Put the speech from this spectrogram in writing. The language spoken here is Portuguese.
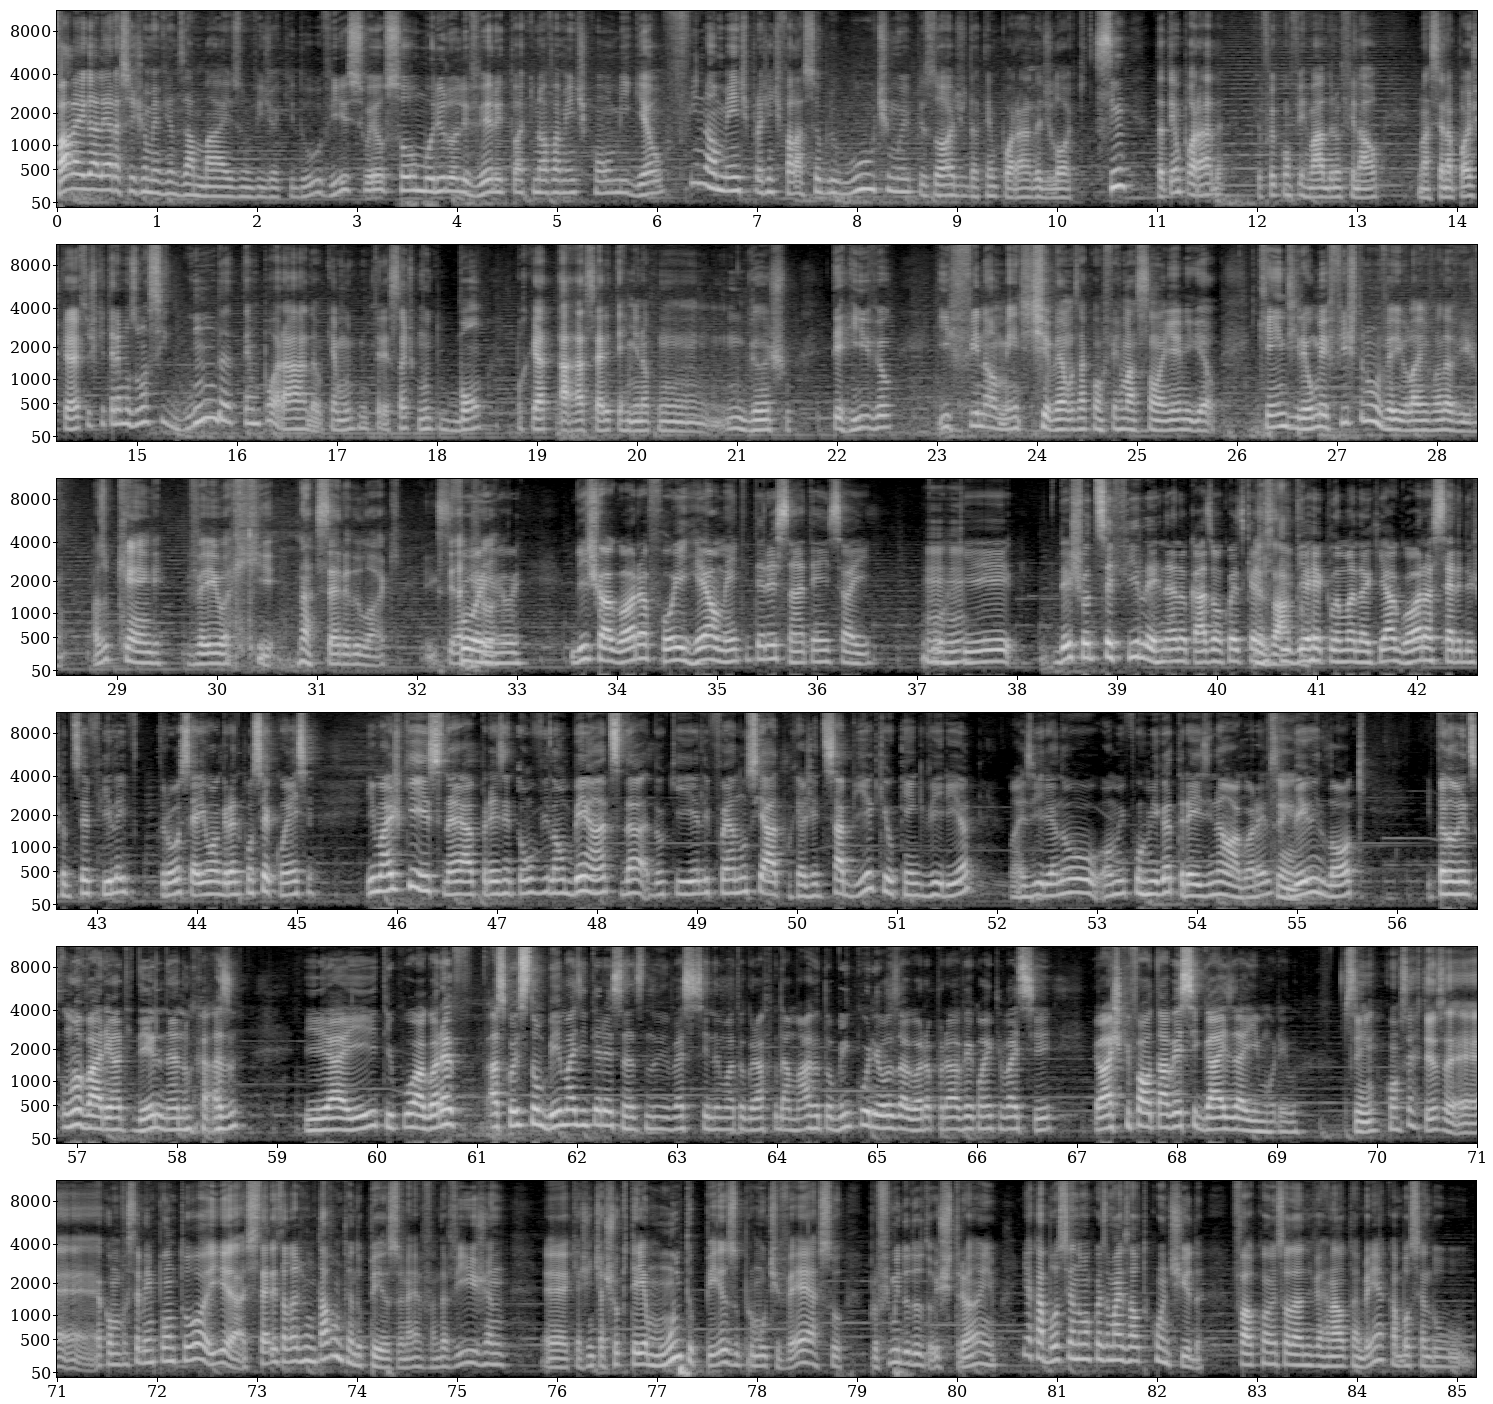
Fala aí galera, sejam bem-vindos a mais um vídeo aqui do Vício. Eu sou o Murilo Oliveira e tô aqui novamente com o Miguel, finalmente pra gente falar sobre o último episódio da temporada de Loki. Sim, da temporada, que foi confirmado no final, numa cena pós-créditos, que teremos uma segunda temporada, o que é muito interessante, muito bom, porque a, a série termina com um gancho terrível e finalmente tivemos a confirmação aí, Miguel. Quem diria, o Mephisto não veio lá em WandaVision, mas o Kang veio aqui na série do Loki. O que você foi, achou? Foi, Bicho, agora foi realmente interessante hein, isso aí. Uhum. Porque deixou de ser filler, né? No caso, uma coisa que a Exato. gente vivia reclamando aqui. Agora a série deixou de ser filler e trouxe aí uma grande consequência. E mais do que isso, né? Apresentou um vilão bem antes da, do que ele foi anunciado. Porque a gente sabia que o Kang viria, mas viria no Homem-Formiga 3. E não, agora ele Sim. veio em Loki. E pelo menos uma variante dele, né? No caso. E aí, tipo, agora as coisas estão bem mais interessantes no universo cinematográfico da Marvel. Eu tô bem curioso agora para ver como é que vai ser. Eu acho que faltava esse gás aí, Murilo. Sim, com certeza. É, é como você bem pontuou aí, as séries elas não estavam tendo peso, né? WandaVision, é, que a gente achou que teria muito peso pro multiverso, pro filme do Doutor Estranho, e acabou sendo uma coisa mais autocontida. Falcão e Soldado Invernal também acabou sendo...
